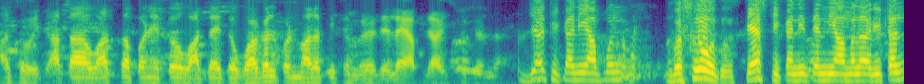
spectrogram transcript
असं व्हायचं. आता वाचता पण येतो वाचायचं गॉगल पण मला तिथं मिळालेलं आहे आपल्या हॉस्पिटलला. ज्या ठिकाणी आपण बसलो होतो त्याच ठिकाणी त्यांनी आम्हाला रिटर्न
